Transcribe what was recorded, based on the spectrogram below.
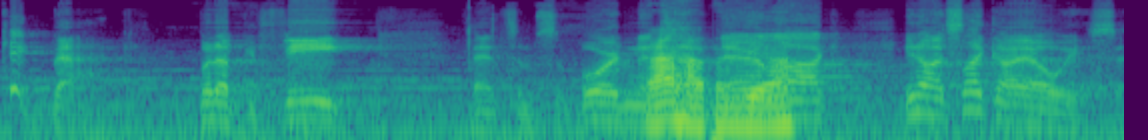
kick back, put up your feet, vent some subordinates That out in happened, yeah. airlock. You know, it's like I always say.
